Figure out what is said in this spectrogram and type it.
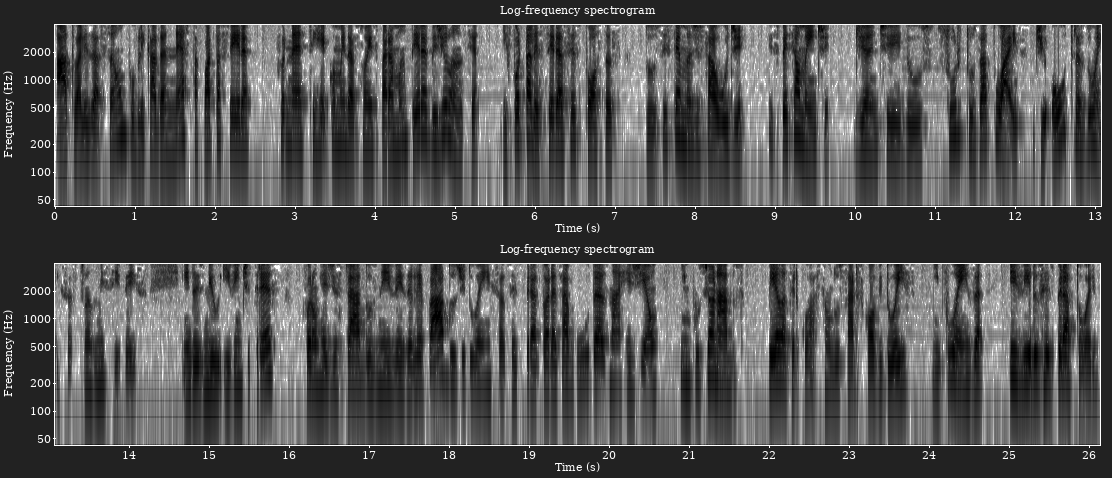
A atualização, publicada nesta quarta-feira, fornece recomendações para manter a vigilância e fortalecer as respostas dos sistemas de saúde, especialmente diante dos surtos atuais de outras doenças transmissíveis. Em 2023, foram registrados níveis elevados de doenças respiratórias agudas na região, impulsionados pela circulação do SARS-CoV-2, influenza e vírus respiratório.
